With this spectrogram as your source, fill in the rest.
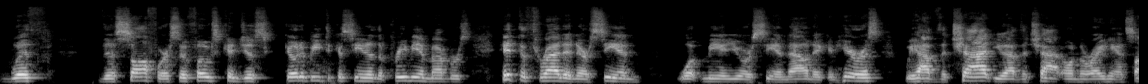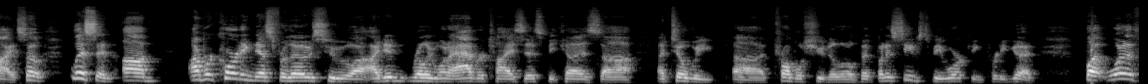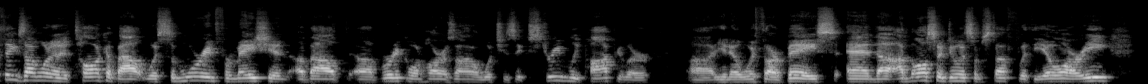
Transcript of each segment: with this software. So folks can just go to Beat the Casino, the premium members, hit the thread, and they're seeing what me and you are seeing now. They can hear us. We have the chat. You have the chat on the right hand side. So listen, um, I'm recording this for those who uh, I didn't really want to advertise this because uh, until we uh, troubleshoot a little bit, but it seems to be working pretty good. But one of the things I wanted to talk about was some more information about uh, vertical and horizontal, which is extremely popular, uh, you know, with our base. And uh, I'm also doing some stuff with the ORE.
